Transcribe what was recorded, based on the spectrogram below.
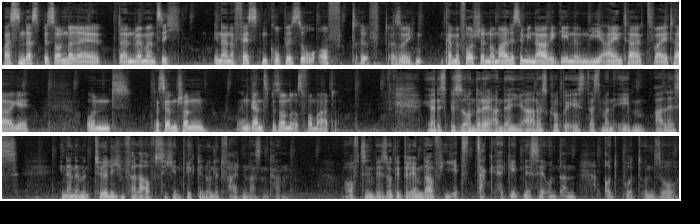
Was ist denn das Besondere dann, wenn man sich in einer festen Gruppe so oft trifft? Also ich kann mir vorstellen, normale Seminare gehen irgendwie ein Tag, zwei Tage und das ist dann schon ein ganz besonderes Format. Ja, das Besondere an der Jahresgruppe ist, dass man eben alles in einem natürlichen Verlauf sich entwickeln und entfalten lassen kann. Oft sind wir so getrimmt auf jetzt zack Ergebnisse und dann Output und so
